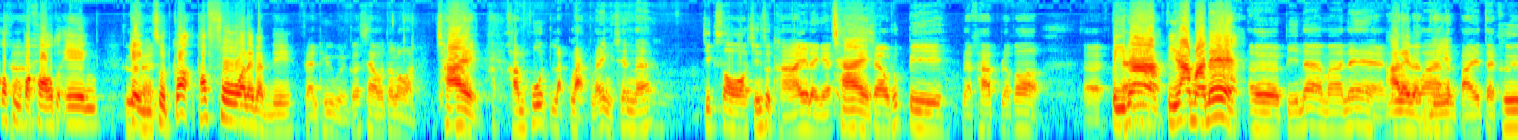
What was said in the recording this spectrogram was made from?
ก็คงใช่ประคองตัวเอง คือเก่งแฟน สุดก็ท็อปโฟอะไรแบบนี้ แฟนทีมเหมือนก็แซวตลอดใช่ คำพูดหลักๆนะอย่างเช่นนะ จิ๊กซอว์ชิ้นสุดท้ายอะไรเงี้ยใช่ แซวทุกปีนะครับ แล้วก็เอ่อปีหน้าปีหน้ามาแน่ เออปีหน้ามาแน่อะไรแบบนี้ ว่ากัไป แต่คือ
